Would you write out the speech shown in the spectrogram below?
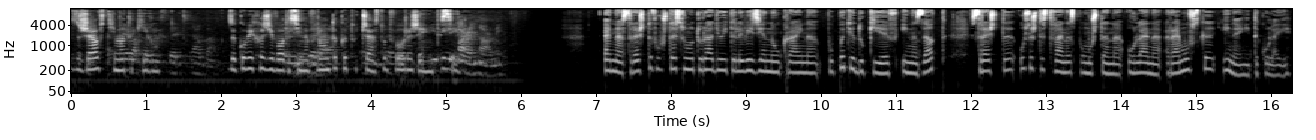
за жалост има такива. Загубиха живота си на фронта като част от въоръжените сили. Една среща в Общественото радио и телевизия на Украина по пътя до Киев и назад, среща осъществена с помощта на Олена Ремовска и нейните колеги.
